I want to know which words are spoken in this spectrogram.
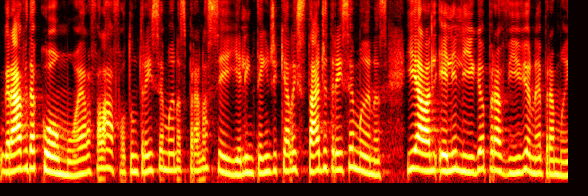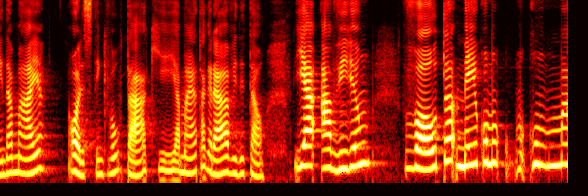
Grávida como? Aí ela fala, ah, faltam três semanas para nascer. E ele entende que ela está de três semanas. E ela, ele liga para Vivian, né, para a mãe da Maia, olha, você tem que voltar, que a Maia tá grávida e tal. E a, a Vivian volta meio como com uma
